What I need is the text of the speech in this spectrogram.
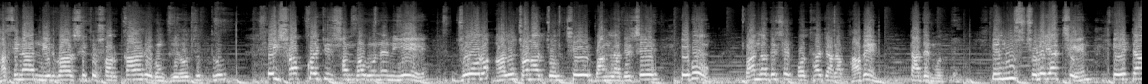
হাসিনার নির্বাসিত সরকার এবং গৃহযুদ্ধ? এই সব কয়টির সম্ভাবনা নিয়ে জোর আলোচনা চলছে বাংলাদেশে এবং বাংলাদেশের কথা যারা ভাবেন তাদের মধ্যে। ইউনুস চলে যাচ্ছেন এটা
